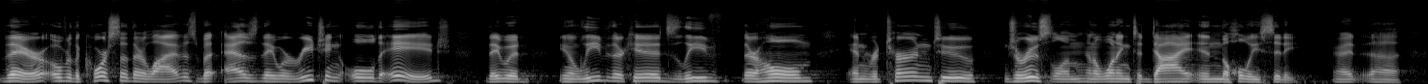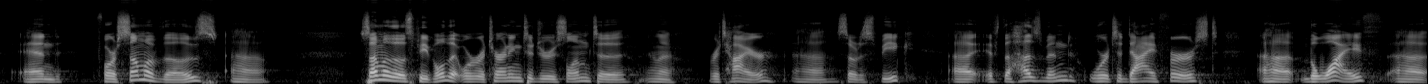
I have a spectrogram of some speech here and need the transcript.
there over the course of their lives, but as they were reaching old age, they would, you know, leave their kids, leave their home, and return to Jerusalem, kind of wanting to die in the holy city, right? Uh, and for some of those, uh, some of those people that were returning to Jerusalem to retire, uh, so to speak, uh, if the husband were to die first, uh, the wife, uh,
